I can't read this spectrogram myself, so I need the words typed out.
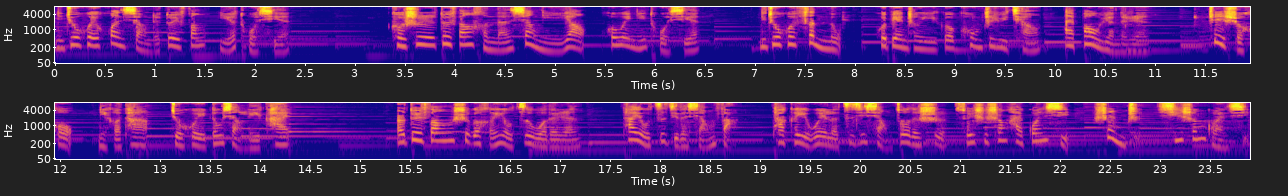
你就会幻想着对方也妥协。可是对方很难像你一样会为你妥协，你就会愤怒，会变成一个控制欲强、爱抱怨的人。这时候，你和他就会都想离开。而对方是个很有自我的人，他有自己的想法，他可以为了自己想做的事，随时伤害关系，甚至牺牲关系。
